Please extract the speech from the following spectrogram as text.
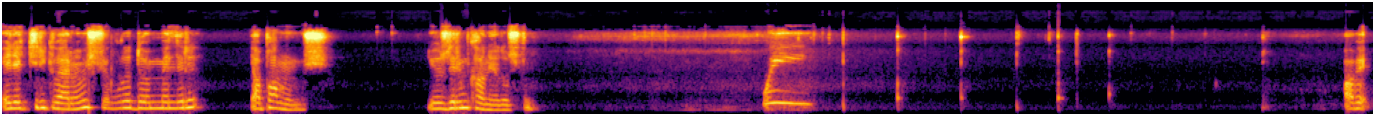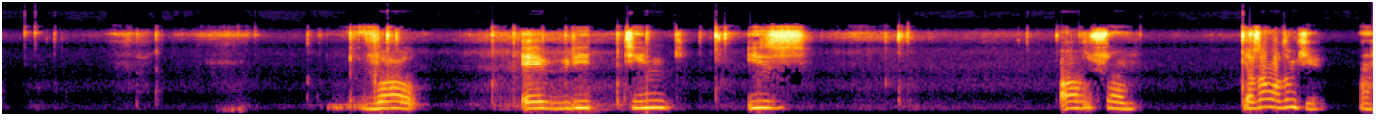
Elektrik vermemiş ve burada dönmeleri yapamamış. Gözlerim kanıyor dostum. Uy. Abi. Wow. Everything is awesome. Yazamadım ki. Heh.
